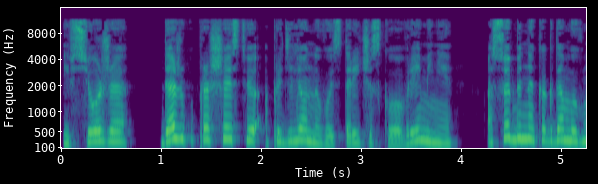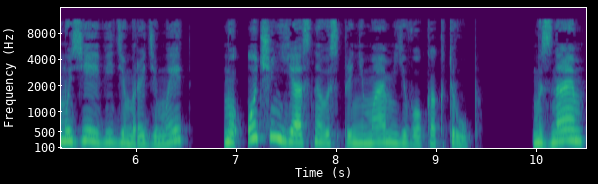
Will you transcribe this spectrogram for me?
И все же, даже по прошествию определенного исторического времени, особенно когда мы в музее видим ready-made, мы очень ясно воспринимаем его как труп. Мы знаем,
